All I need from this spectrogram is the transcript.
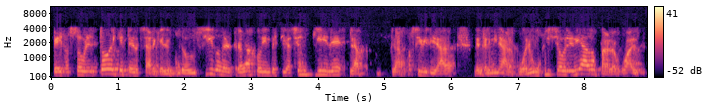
pero sobre todo hay que pensar que el producido del trabajo de investigación tiene la, posibilidad de terminar o en un juicio abreviado, para lo cual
